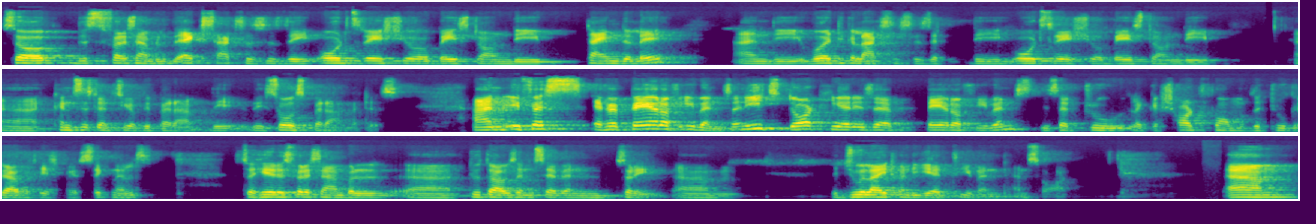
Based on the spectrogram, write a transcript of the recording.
So this, for example, the x-axis is the odds ratio based on the time delay, and the vertical axis is the odds ratio based on the uh, consistency of the, the, the source parameters. And if a, if a pair of events, and each dot here is a pair of events, these are true, like a short form of the two gravitational signals. So here is, for example, uh, 2007, sorry, um, July 28th event and so on. Um,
